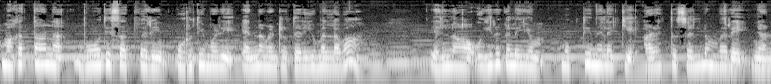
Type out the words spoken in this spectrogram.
மகத்தான போதிசத்வரின் உறுதிமொழி என்னவென்று தெரியுமல்லவா? எல்லா உயிர்களையும் முக்தி நிலைக்கு அழைத்து செல்லும் வரை நான்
